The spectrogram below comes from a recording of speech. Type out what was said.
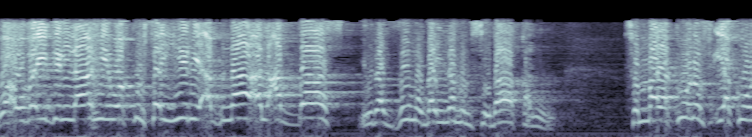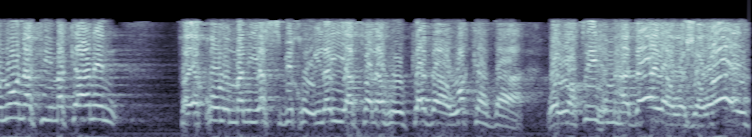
وعبيد الله وكثير أبناء العباس ينظم بينهم سباقا. ثم يكون يكونون في مكان فيقول من يسبق إلي فله كذا وكذا ويعطيهم هدايا وجوائز.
